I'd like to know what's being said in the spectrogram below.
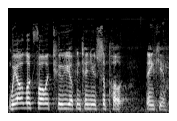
We all look forward to your continued support. Thank you.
